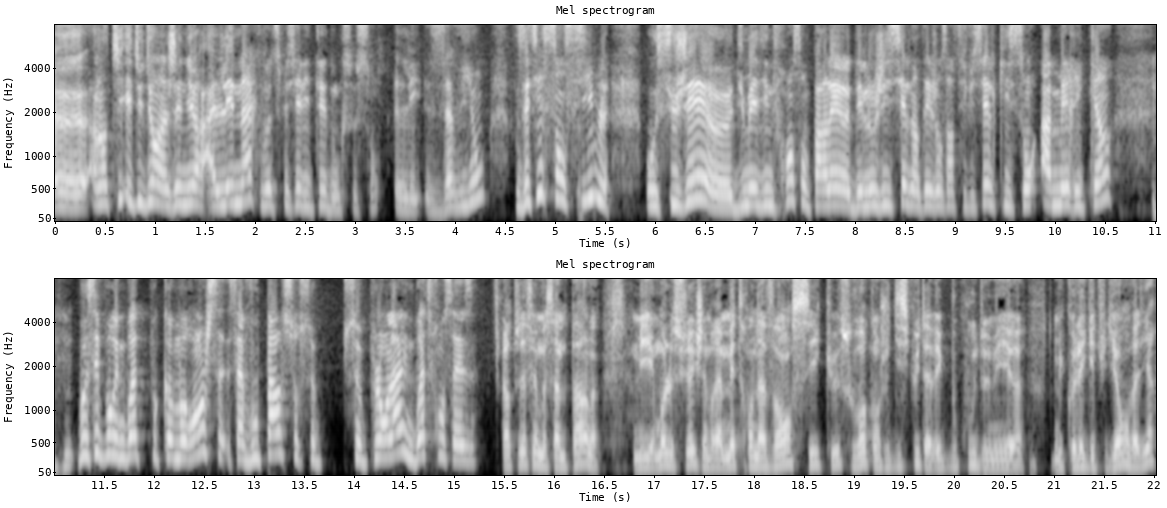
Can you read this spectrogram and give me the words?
euh, étudiant ingénieur à l'ENAC. Votre spécialité, donc, ce sont les avions. Vous étiez sensible au sujet euh, du Made in France. On parlait des logiciels d'intelligence artificielle qui sont américains. Mhm. Bosser pour une boîte comme Orange, ça, vous parle sur ce, ce plan-là, une boîte française? Alors tout à fait, moi ça me parle, mais moi le sujet que j'aimerais mettre en avant, c'est que souvent quand je discute avec beaucoup de mes, euh, mes collègues étudiants, on va dire,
